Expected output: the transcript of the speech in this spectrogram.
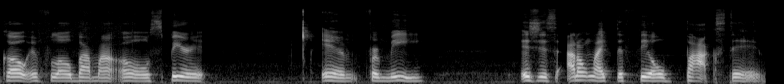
go and flow by my own spirit. And for me, it's just I don't like to feel boxed in.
